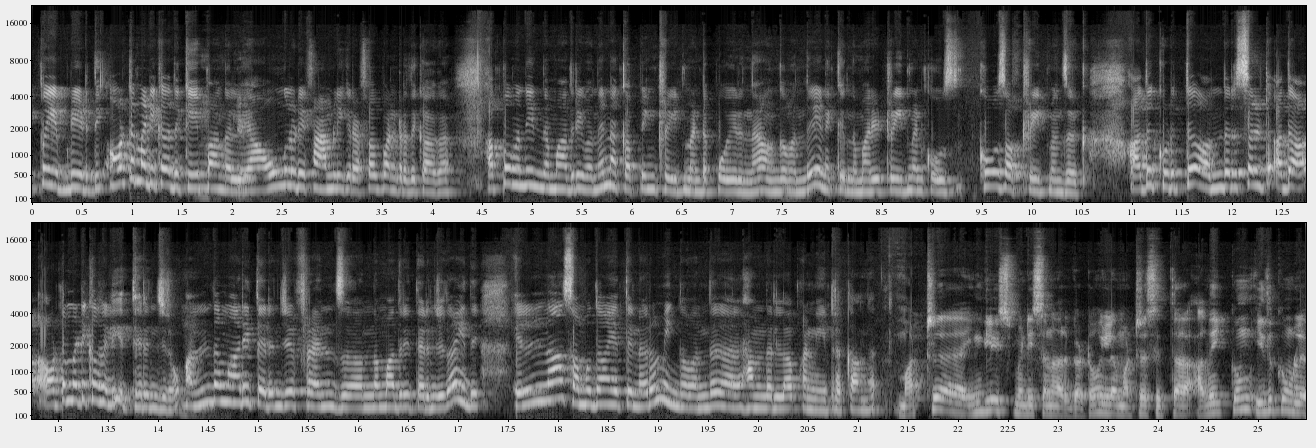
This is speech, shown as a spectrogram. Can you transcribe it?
இப்போ எப்படி எடுத்து ஆட்டோமேட்டிக்காக அது கேட்பாங்க இல்லையா? அவங்களுடைய ஃபேமிலிக்கு ரெஃபர் பண்ணுறதுக்காக அப்போ வந்து இந்த மாதிரி வந்து நான் கப்பிங் ட்ரீட்மெண்ட்டை போயிருந்தேன். அங்கே வந்து எனக்கு இந்த மாதிரி treatment course course of treatments இருக்கு. அது கொடுத்து அந்த ரிசல்ட் அது ஆட்டோமேட்டிக்காக வெளியே தெரிஞ்சிடும் அந்த மாதிரி தெரிஞ்ச ஃப்ரெண்ட்ஸ் அந்த மாதிரி தெரிஞ்சுதான் இது எல்லா சமுதாயத்தினரும் இங்கே வந்து அல்ஹம்துலில்லாஹ் பண்ணிட்டு இருக்காங்க. மற்ற இங்கிலீஷ் மெடிசனாக இருக்கட்டும் இல்லை மற்ற சித்தா அதைக்கும் இதுக்கும் உள்ள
